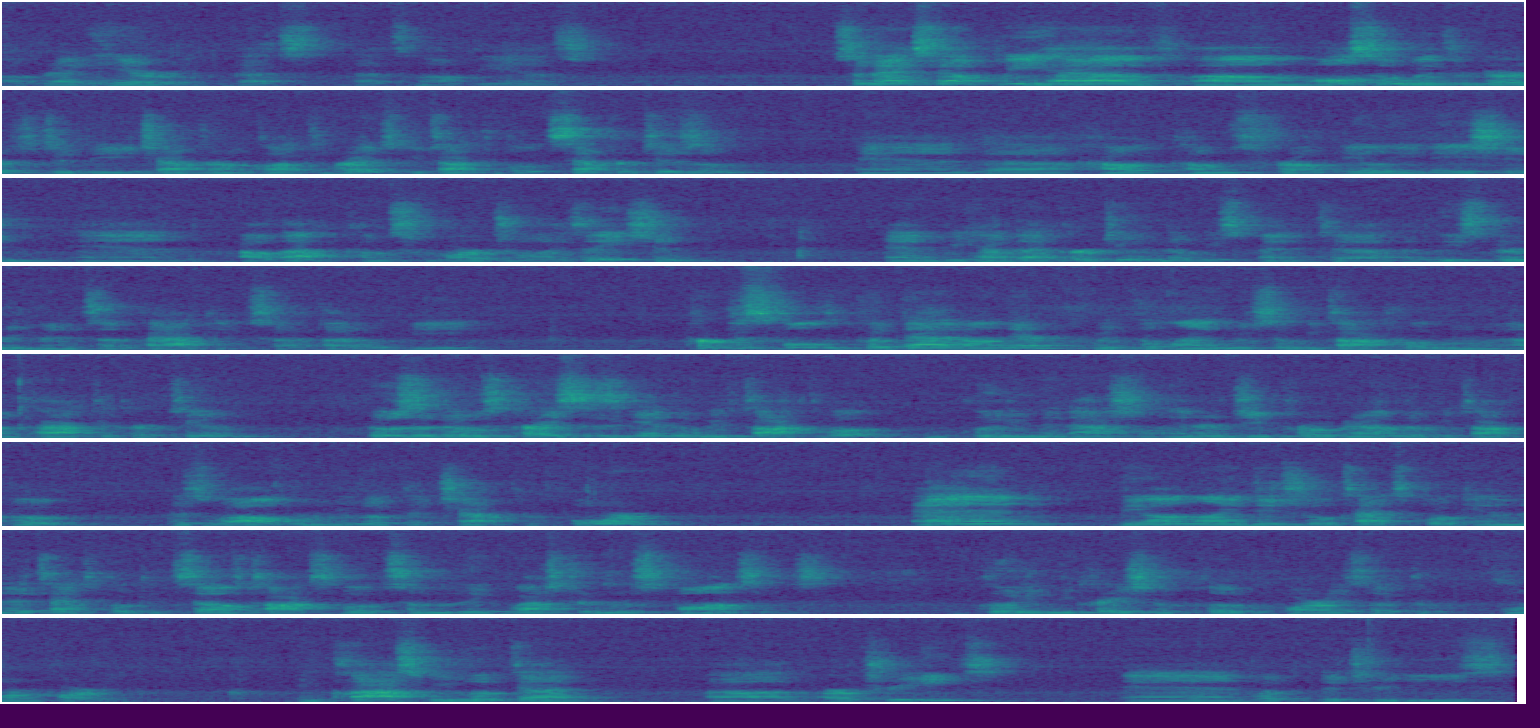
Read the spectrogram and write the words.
a red herring. That's, that's not the answer. So next up, we have um, also with regards to the chapter on collective rights, we talked about separatism and uh, how it comes from alienation and how that comes from marginalization. And we have that cartoon that we spent uh, at least 30 minutes unpacking. So I thought it would be purposeful to put that on there with the language that we talked about when we unpacked the cartoon. Those are those crises again that we've talked about, including the National Energy Program that we talked about as well when we looked at chapter four. And the online digital textbook and the textbook itself talks about some of the Western responses, including the creation of political parties like the Reform Party. In class, we looked at uh, our treaties and what the treaties,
